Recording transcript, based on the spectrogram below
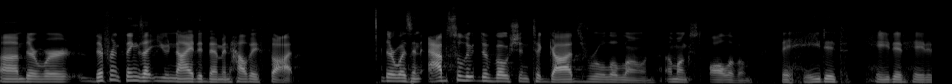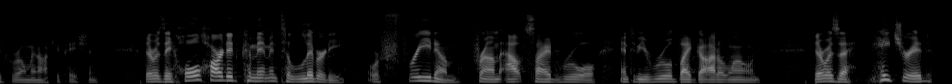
um, there were different things that united them in how they thought. There was an absolute devotion to God's rule alone amongst all of them. They hated, hated, hated Roman occupation. There was a wholehearted commitment to liberty or freedom from outside rule and to be ruled by God alone. There was a hatred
